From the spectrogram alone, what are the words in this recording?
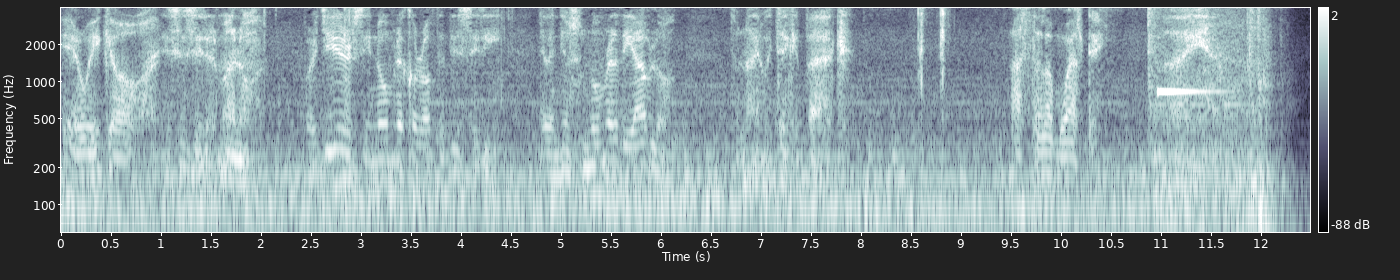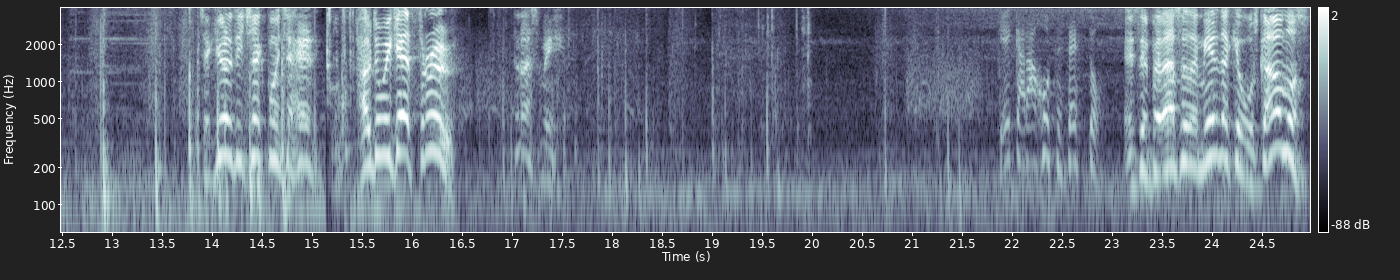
Here we go. This is it, hermano. For years, Sin Nombre corrupted this city. Le vendió su nombre al diablo. Tonight, we take it back. Hasta la muerte. Aye. Security checkpoints ahead. How do we get through? Trust me. ¿Qué carajos es esto? Es el pedazo de mierda que buscábamos.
